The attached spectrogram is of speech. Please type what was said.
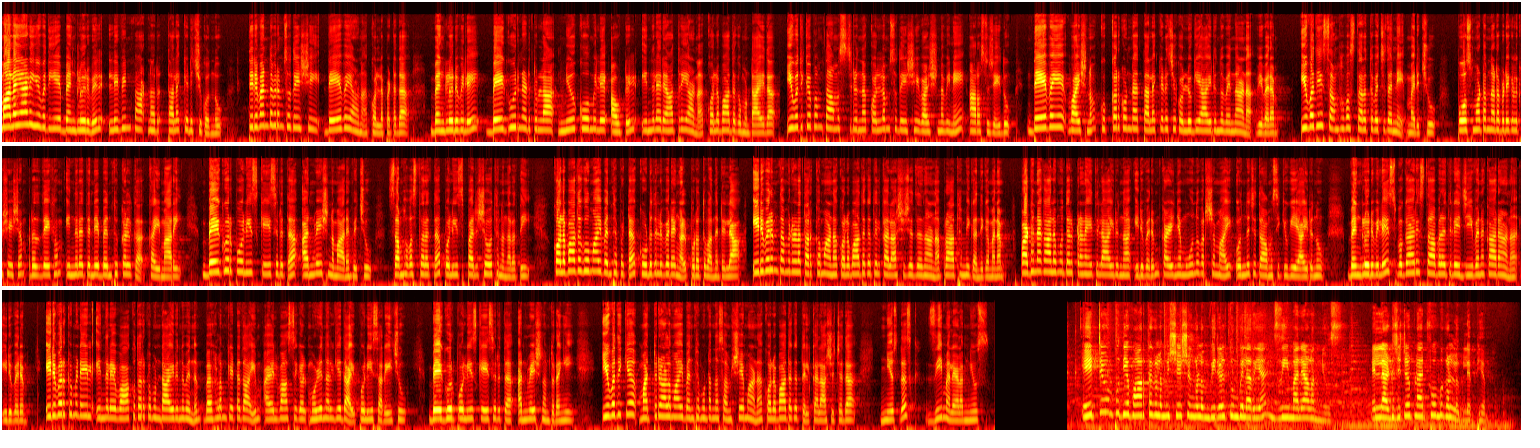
മലയാളി യുവതിയെ ബംഗളൂരുവിൽ living partner തലക്കടിച്ചു കൊന്നു. തിരുവനന്തപുരം സ്വദേശി ദേവയാണ് കൊല്ലപ്പെട്ടത്. ബംഗളൂരുവിലെ ബേഗൂരിനടുത്തുള്ള ന്യൂ കോമിലെ ഔട്ടിൽ ഇന്നലെ രാത്രിയാണ് കൊലപാതകമുണ്ടായത്. യുവതിക്കൊപ്പം താമസിച്ചിരുന്ന കൊല്ലം സ്വദേശി വൈഷ്ണവിനെ അറസ്റ്റ് ചെയ്തു. ദേവയെ വൈഷ്ണവ് കുക്കർ കൊണ്ട് തലക്കടിച്ചു കൊല്ലുകയായിരുന്നുവെന്നാണ് വിവരം. യുവതി സംഭവസ്ഥലത്ത് വെച്ച് തന്നെ മരിച്ചു. പോസ്റ്റ്മോർട്ടം നടപടികൾക്ക് ശേഷം മൃതദേഹം ഇന്നലെ തന്റെ ബന്ധുക്കൾക്ക് കൈമാറി. ബേഗൂർ പോലീസ് കേസെടുത്ത് അന്വേഷണം ആരംഭിച്ചു. സംഭവസ്ഥലത്ത് പോലീസ് പരിശോധന നടത്തി. കൊലപാതകവുമായി ബന്ധപ്പെട്ട് കൂടുതൽ വിവരങ്ങൾ പുറത്തു വന്നിട്ടില്ല. ഇരുവരും തമ്മിലുള്ള തർക്കമാണ് കൊലപാതകത്തിൽ കലാശിച്ചതെന്നാണ് പ്രാഥമിക നിഗമനം. പഠനകാലം മുതൽ പ്രണയത്തിലായിരുന്ന ഇരുവരും കഴിഞ്ഞ മൂന്ന് വർഷമായി ഒന്നിച്ച് താമസിക്കുകയായിരുന്നു. ബംഗളൂരുവിലെ സ്വകാര്യ സ്ഥാപനത്തിലെ ജീവനക്കാരാണ് ഇരുവരും. ഇരുവർക്കുമിടയിൽ ഇന്നലെ വാക്കുതർക്കമുണ്ടായിരുന്നുവെന്നും ബഹളം കേട്ടതായും അയൽവാസികൾ മൊഴി നൽകിയതായി പോലീസ് അറിയിച്ചു. ബേഗൂർ പോലീസ് കേസെടുത്ത് അന്വേഷണം തുടങ്ങി. യുവതിക്ക് മറ്റൊരാളുമായി ബന്ധമുണ്ടെന്ന സംശയമാണ് കൊലപാതകത്തിൽ കലാശിച്ചത്. News desk Zee Malayalam news. ഏറ്റവും പുതിയ വാർത്തകളും വിശേഷങ്ങളും വിരൽ തുമ്പിലറിയാൻ സി മലയാളം ന്യൂസ്. എല്ലാ ഡിജിറ്റൽ പ്ലാറ്റ്ഫോമുകളിലും ലഭ്യം.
